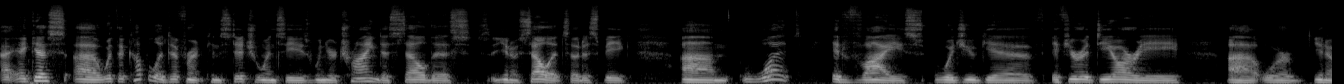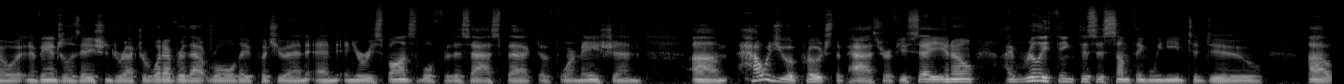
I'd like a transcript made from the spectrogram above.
I I guess uh, with a couple of different constituencies, when you're trying to sell this, you know, sell it so to speak, um, what advice would you give if you're a DRE uh, or you know an evangelization director, whatever that role they put you in, and and you're responsible for this aspect of formation? Um, how would you approach the pastor if you say, you know, I really think this is something we need to do? uh,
